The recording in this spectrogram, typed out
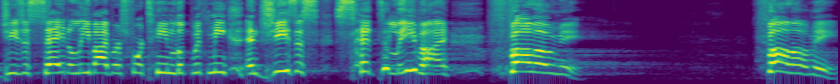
Jesus say to Levi? Verse 14, look with me. And Jesus said to Levi, Follow me. Follow me.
